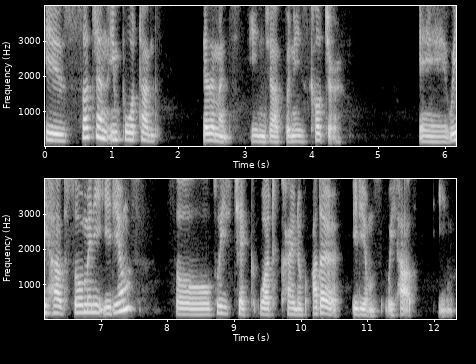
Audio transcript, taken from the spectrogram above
is such an important element in Japanese culture. Uh, we have so many idioms, so please check what kind of other idioms we have in き。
